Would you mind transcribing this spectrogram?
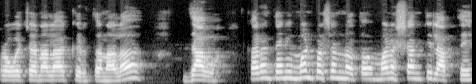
प्रवचनाला कीर्तनाला जावं. कारण त्यांनी मन प्रसन्न होतं मनशांती लाभते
